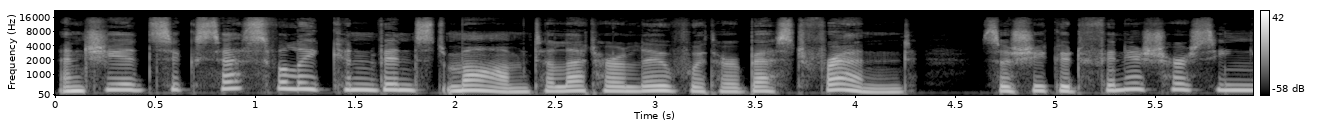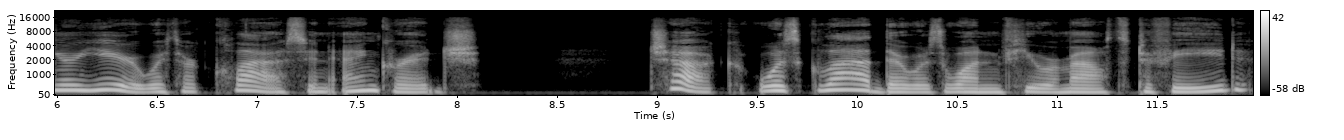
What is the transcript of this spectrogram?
and she had successfully convinced Mom to let her live with her best friend so she could finish her senior year with her class in Anchorage. Chuck was glad there was one fewer mouth to feed.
